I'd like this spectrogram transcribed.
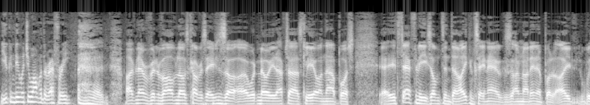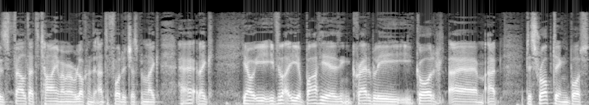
You can do what you want with the referee. I've never been involved in those conversations, so I wouldn't know. You'd have to ask Leo on that. But uh, it's definitely something that I can say now because I'm not in it. But I was felt at the time. I remember looking at the footage, just been like, how, like, you know, you, your body is incredibly good um, at disrupting, but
